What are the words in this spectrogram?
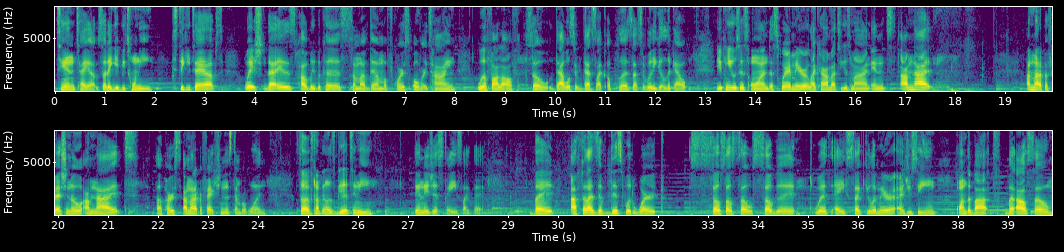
10 tabs. So they give you 20 sticky tabs, which that is probably because some of them, of course, over time will fall off. So that was a, that's like a plus. That's a really good lookout. You can use this on the square mirror like how I'm about to use mine. And I'm not I'm not a professional. I'm not a person I'm not a perfectionist number one. So if something looks good to me, then it just stays like that. But I feel as if this would work so so so so good with a circular mirror as you seen on the box, but also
